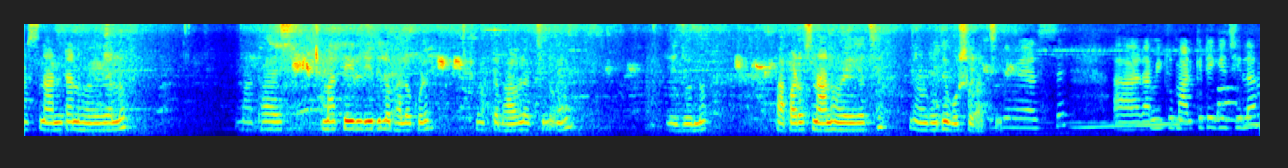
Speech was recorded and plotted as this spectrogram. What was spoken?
আমার স্নান টান হয়ে গেল। মাথায় মা তেল দিয়ে দিল ভালো করে। শরীরটা ভালো লাগছিল না এই জন্য পাপারও স্নান হয়ে গেছে। আমি রোদে বসে আছি। হয়ে আসছে। আর আমি একটু মার্কেটে গেছিলাম।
